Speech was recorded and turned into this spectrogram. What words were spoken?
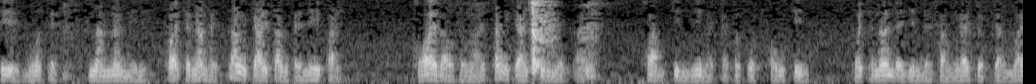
ที่มั่วแต่นั่นนั่นนี่นี่เพราะฉะนั้นให้ตั้งใจตั้งแต่นี้ไป ขอให้เราทั้งหลายตั้งใจจริงลงไป ความจริงนี่แหละจะปรากฏของจริง เพราะฉะนั้นได้ยินได้ฟังและจดจำไว้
